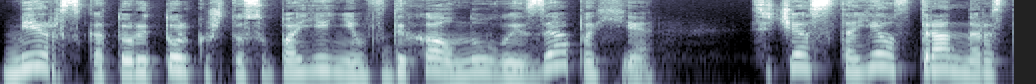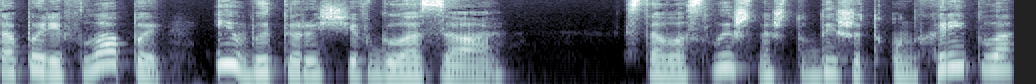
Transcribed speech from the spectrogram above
Мерс, который только что с упоением вдыхал новые запахи, сейчас стоял, странно растопырив лапы и вытаращив глаза. Стало слышно, что дышит он хрипло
